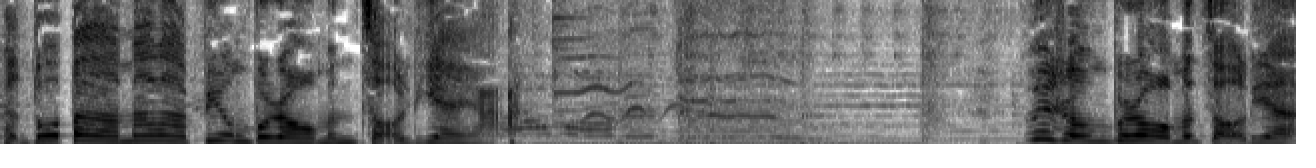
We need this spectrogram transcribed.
很多爸爸妈妈并不让我们早恋呀。为什么不让我们早恋？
